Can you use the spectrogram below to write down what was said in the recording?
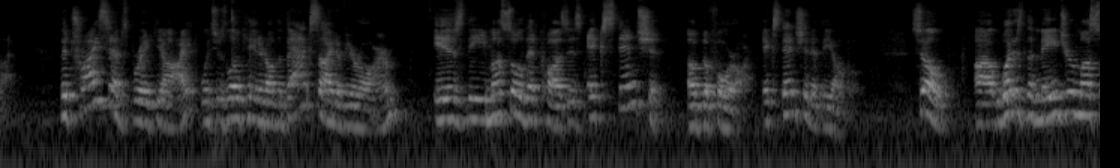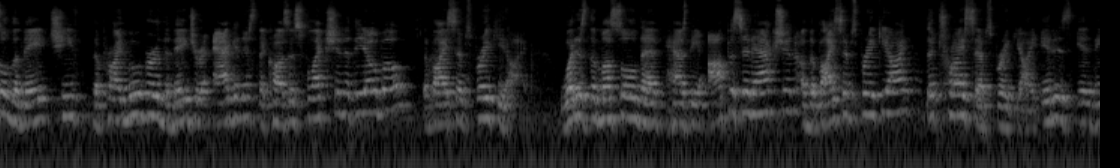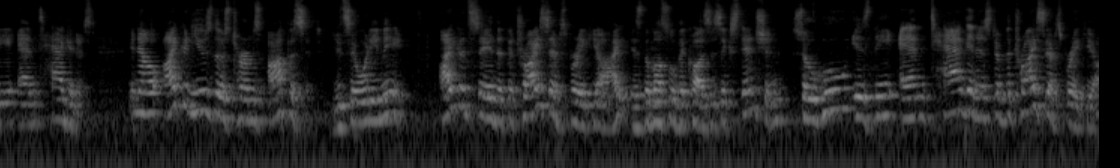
The triceps brachii, which is located on the back side of your arm, is the muscle that causes extension of the forearm, extension at the elbow. So, uh, what is the major muscle, the main chief, the prime mover, the major agonist that causes flexion at the elbow? The biceps brachii. What is the muscle that has the opposite action of the biceps brachii? The triceps brachii. It is in the antagonist. And now, I could use those terms opposite. You'd say, what do you mean? I could say that the triceps brachii is the muscle that causes extension. So who is the antagonist of the triceps brachii?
